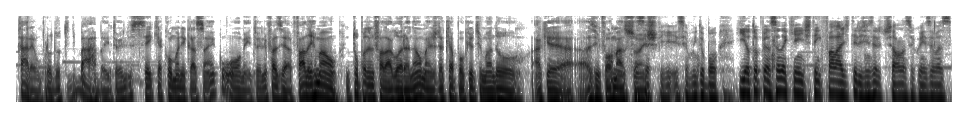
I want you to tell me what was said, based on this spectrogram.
cara, é um produto de barba, então ele sei que a comunicação é com o homem. Então ele fazia, fala, irmão, não tô podendo falar agora não, mas daqui a pouco eu te mando aqui as informações. Isso é, isso é muito bom. E eu tô pensando aqui, a gente tem que falar de inteligência artificial na sequência, mas.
